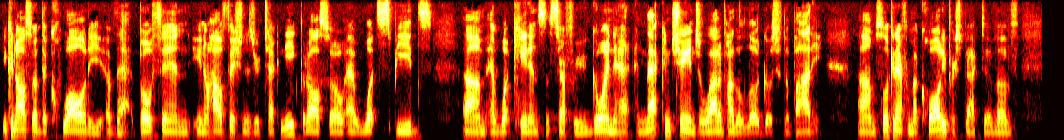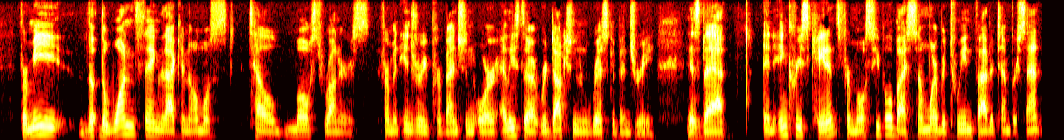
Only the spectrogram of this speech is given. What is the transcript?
You can also have the quality of that, both in you know how efficient is your technique, but also at what speeds um, and what cadence and stuff are you going at, and that can change a lot of how the load goes through the body. Um, so looking at from a quality perspective of, for me, the the one thing that I can almost tell most runners from an injury prevention or at least a reduction in risk of injury is that an increased cadence for most people by somewhere between 5 to 10%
